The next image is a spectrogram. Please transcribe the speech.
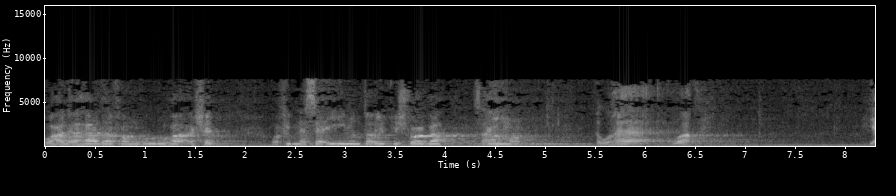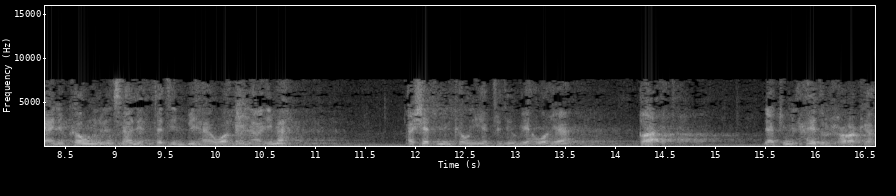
وعلى هذا فمرورها أشد. وفي النسائي من طريق شعبة صحيح. وهذا واضح. يعني كون الإنسان يفتتن بها وهي نائمة أشد من كونه يفتتن بها وهي قاعدة لكن من حيث الحركة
